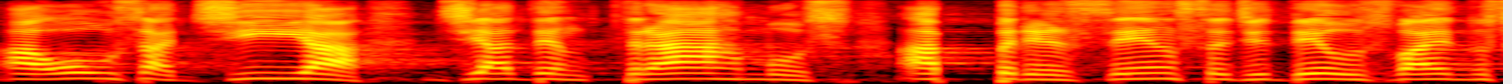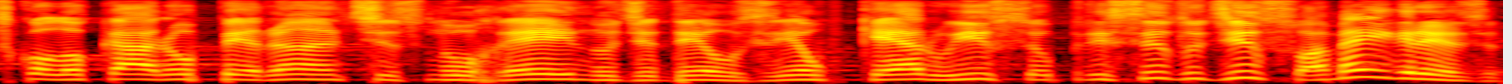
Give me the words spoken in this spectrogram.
a ousadia de adentrarmos a presença de Deus vai nos colocar operantes no reino de Deus. E eu quero isso, eu preciso disso. Amém, igreja?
